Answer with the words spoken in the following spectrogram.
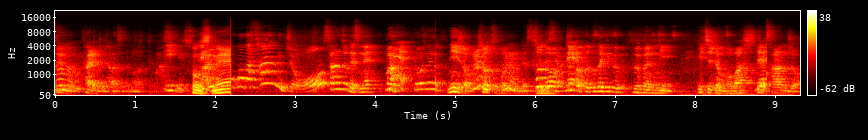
全部タイルで貼らせてもらってますいいですね。そうですね。ここが三畳。三畳ですね。まあね。標準2畳一坪なんですけどそうですよね。ちょっと崩れる部分に1畳伸ばして3畳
